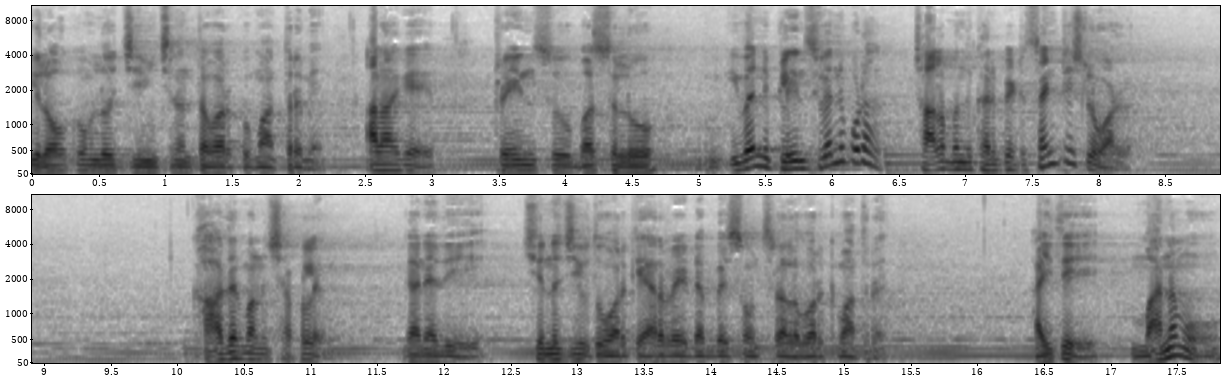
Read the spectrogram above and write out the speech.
ఈ లోకంలో జీవించినంత వరకు మాత్రమే. అలాగే ట్రైన్స్ బస్సులు ఇవన్నీ ప్లేన్స్ ఇవన్నీ కూడా చాలామంది కనిపెట్టారు. సైంటిస్టులు వాళ్ళు. కాదని మనం చెప్పలేం. కానీ అది చిన్న జీవితం వరకు అరవై డెబ్బై సంవత్సరాల వరకు మాత్రమే. అయితే మనము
